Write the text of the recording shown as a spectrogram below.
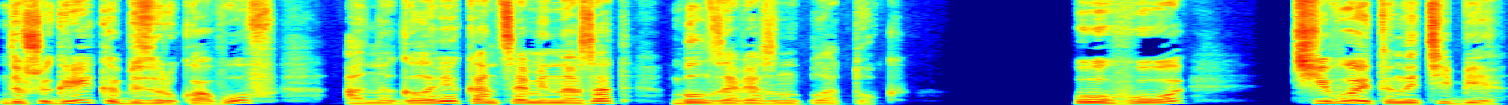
душегрейка без рукавов, а на голове концами назад был завязан платок. «Ого! Чего это на тебе?»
